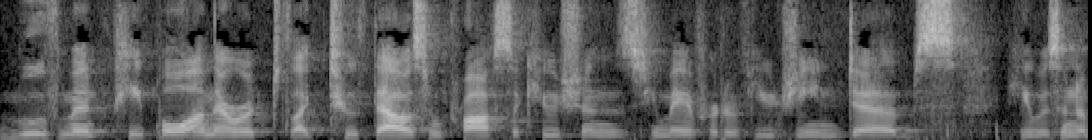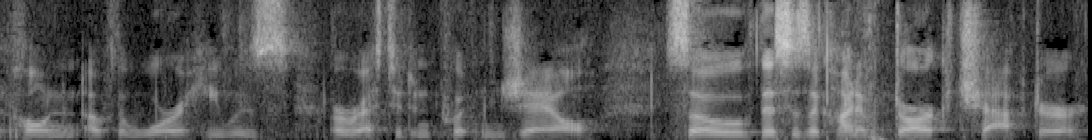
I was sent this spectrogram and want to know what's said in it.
movement people, and there were like 2,000 prosecutions. You may have heard of Eugene Debs. He was an opponent of the war. He was arrested and put in jail. So this is a kind of dark chapter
